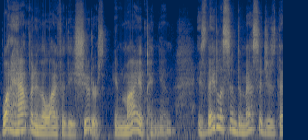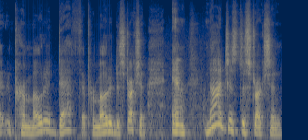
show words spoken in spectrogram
what happened in the life of these shooters, in my opinion, is they listened to messages that promoted death, that promoted destruction, and not just destruction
